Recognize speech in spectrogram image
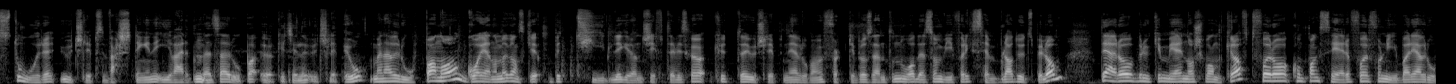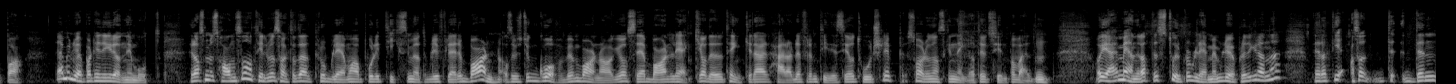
store utslippsverstingene i verden. Mens Europa øker sine utslipp. Jo, men Europa nå går gjennom et ganske betydelig grønt skifte. Vi skal kutte utslippene i Europa med 40% og Noe av det som vi f.eks. har hatt utspill om, det er å bruke mer norsk vannkraft for å kompensere for fornybar i Europa. Det er Miljøpartiet De Grønne imot. Rasmus Hansson har til og med sagt at det er et problem å ha politikk som gjør at det blir flere barn. Altså Hvis du går forbi en barnehage og ser barn leke, og det du tenker er her er det fremtidig CO2-utslipp, så har du ganske negativt syn på verden. Og jeg mener at det store problemet med Miljøpartiet De Grønne det er at de, altså, den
